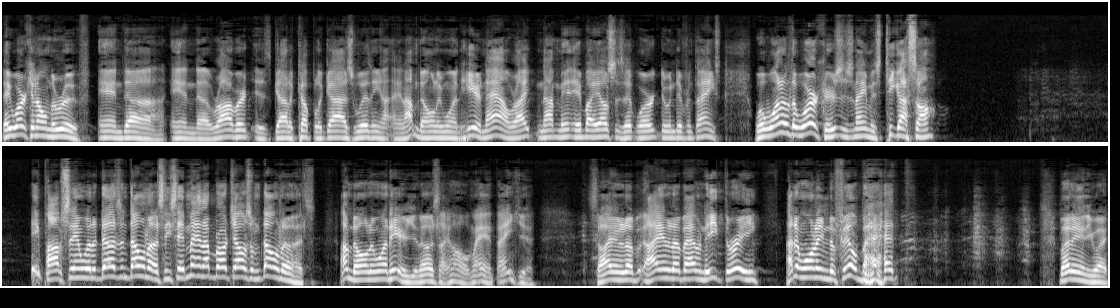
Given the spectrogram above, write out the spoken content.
They working on the roof, and uh, and uh, Robert has got a couple of guys with him, and I'm the only one here now, right? Not many, everybody else is at work doing different things. Well, one of the workers, his name is Tigasson. He pops in with a dozen donuts. He said, Man, I brought y'all some donuts. I'm the only one here, you know. It's like, oh man, thank you. So I ended up I ended up having to eat three. I didn't want him to feel bad. But anyway,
